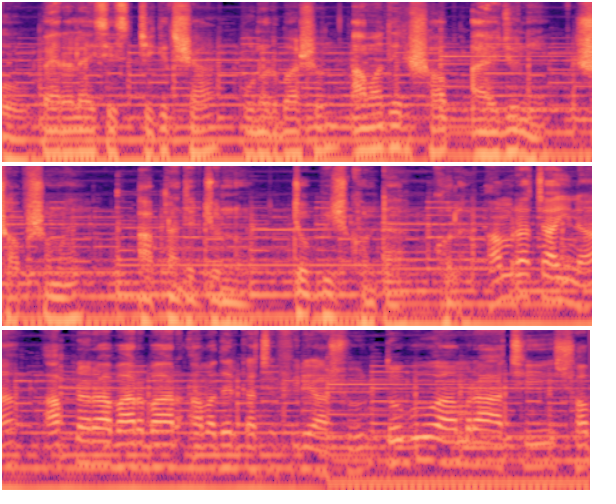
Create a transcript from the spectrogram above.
ও প্যারালাইসিস চিকিৎসা পুনর্বাসন আমাদের সব আয়োজনই সব সময় আপনাদের জন্য চব্বিশ ঘণ্টা খোলা। আমরা চাই না আপনারা বারবার আমাদের কাছে ফিরে আসুন তবুও আমরা আছি সব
